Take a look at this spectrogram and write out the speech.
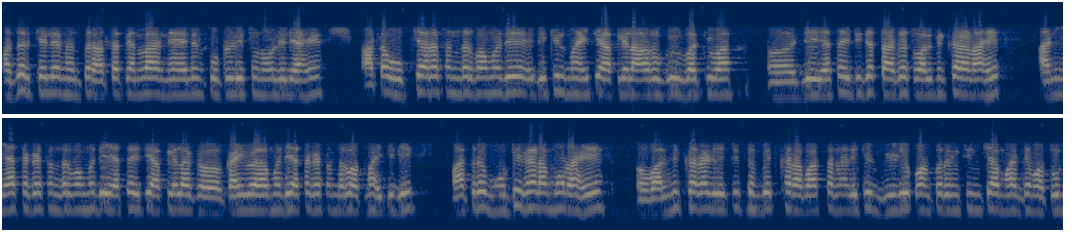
हजर केल्यानंतर आता त्यांना न्यायालयीन कोठडी सुनावलेली आहे. आता उपचारासंदर्भामध्ये देखील माहिती आपल्याला आरोग्य विभाग किंवा जे एस आय टीच्या ताब्यात वाल्मिक आहे. आणि या सगळ्या संदर्भामध्ये एस आय टी आपल्याला काही वेळामध्ये या सगळ्या संदर्भात माहिती देईल. मात्र मोठी घडामोड आहे. वाल्मिक कराड याची तब्येत खराब असताना देखील व्हिडिओ कॉन्फरन्सिंगच्या माध्यमातून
